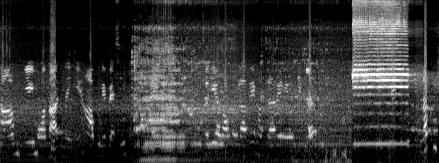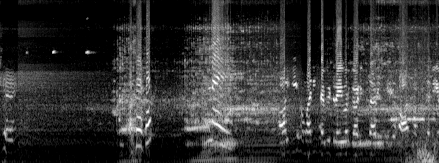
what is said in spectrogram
नाम के मोहताज नहीं है, आप उन्हें पैसे ही। पहुँचाते चलिए, अब आपको मिलाते हैं, हम जा रहे हैं। उनके घर कितना खुश है। ऐसा होता? और ये हमारी हैवी ड्राइवर गाड़ी चला रही है और हम चले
